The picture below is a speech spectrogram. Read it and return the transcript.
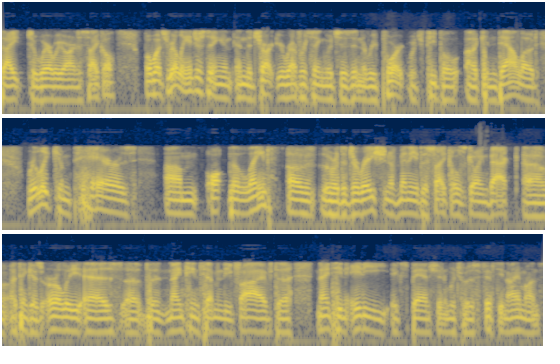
sight to where we are in a cycle. But what's really interesting in, in the chart you're referencing, which is in the report, which people uh, can download, really compares um, the length of or the duration of many of the cycles going back, uh, I think, as early as uh, the 1975 to 1980 expansion, which was 59 months.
